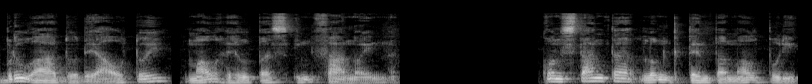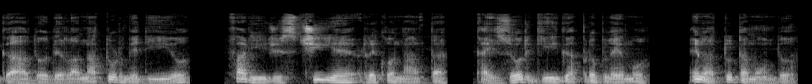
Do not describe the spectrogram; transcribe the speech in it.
Bruado de autoi malhelpas infanoin. Constanta longtempa malpurigado de la naturmedio farigis cie reconata cae zorgiga problemo en la tuta mondo.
